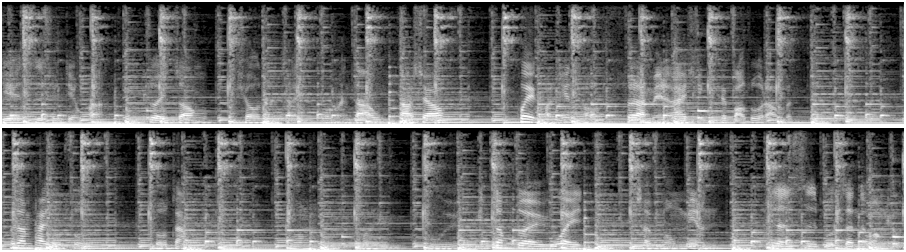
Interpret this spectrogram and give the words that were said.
接私讯电话。最终，秋男才恍然大悟，打消。汇款念头，虽然没了爱情，却保住了老本。龟山派出所所长汪坤宇呼吁民众对于未曾蒙面、认识不深的网友，一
